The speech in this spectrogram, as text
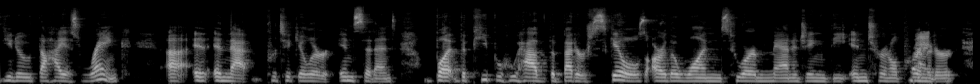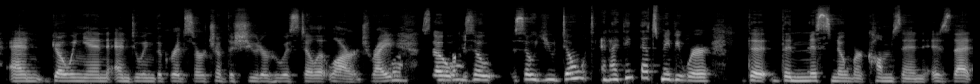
you know the highest rank uh, in, in that particular incident, but the people who have the better skills are the ones who are managing the internal Right. perimeter and going in and doing the grid search of the shooter who is still at large right Right. so Right. so so you don't and i think that's maybe where the the misnomer comes in is that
